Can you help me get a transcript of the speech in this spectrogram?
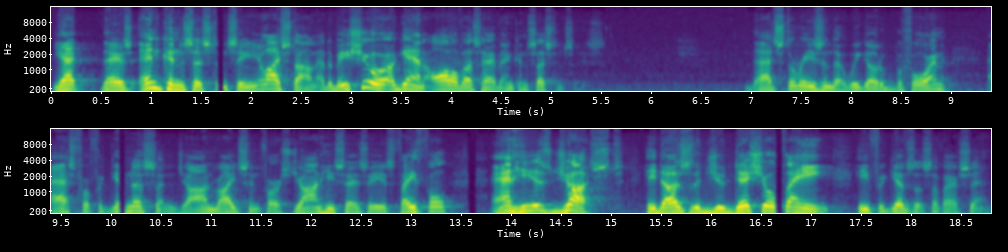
yet there's inconsistency in your lifestyle? Now, to be sure, again, all of us have inconsistencies. That's the reason that we go before Him ask for forgiveness. And John writes in 1 John, he says he is faithful and he is just. He does the judicial thing, he forgives us of our sin.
